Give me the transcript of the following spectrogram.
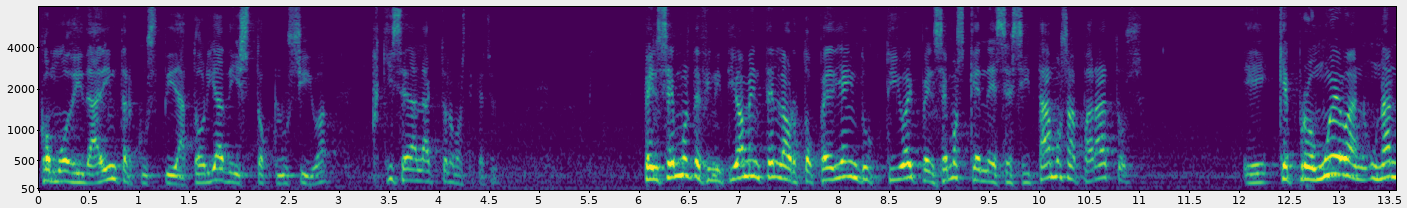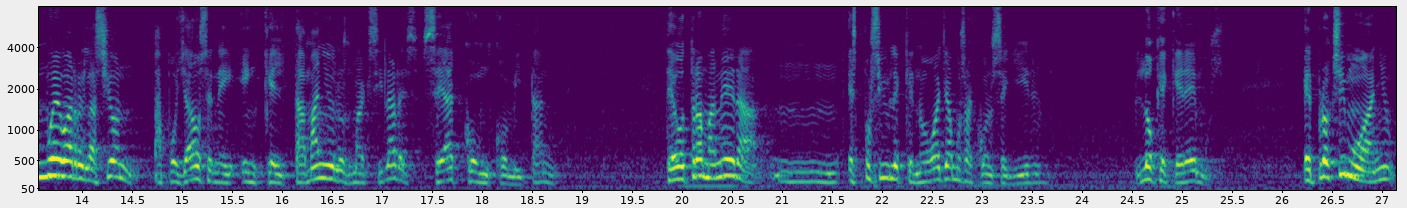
comodidad intercuspidatoria distoclusiva. Aquí se da el acto de la masticación. Pensemos definitivamente en la ortopedia inductiva y pensemos que necesitamos aparatos eh, que promuevan una nueva relación apoyados en, en que el tamaño de los maxilares sea concomitante. De otra manera, mm, es posible que no vayamos a conseguir lo que queremos. El próximo año,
